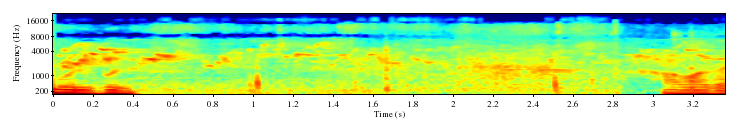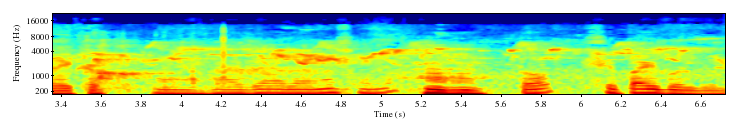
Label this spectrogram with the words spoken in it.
बुलबुल आवाज ऐका हा हा जो आला ना समोर तो शिपाई बुलबुल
